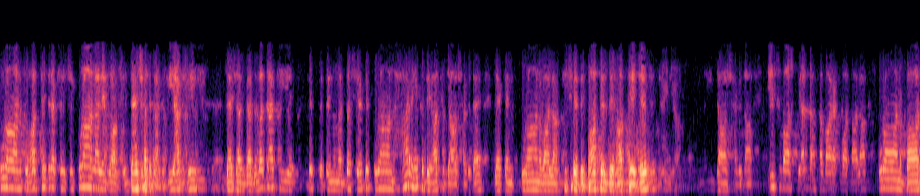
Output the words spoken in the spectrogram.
قرآن کو ہاتھ چ رکھے سی، قرآن والے کو آخ دہشت گرد۔ کی آخ سی؟ دہشت گرد۔ وجہ کی ہے؟ تینوں میں دسیا کہ قرآن ہر ایک دے ہاتھ جا سکتا ہے، لیکن قرآن والا کسی دے باطل دے ہاتھ نہیں جا سکتا اس واسطے اللہ تبارک و تعالی قرآن بعد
